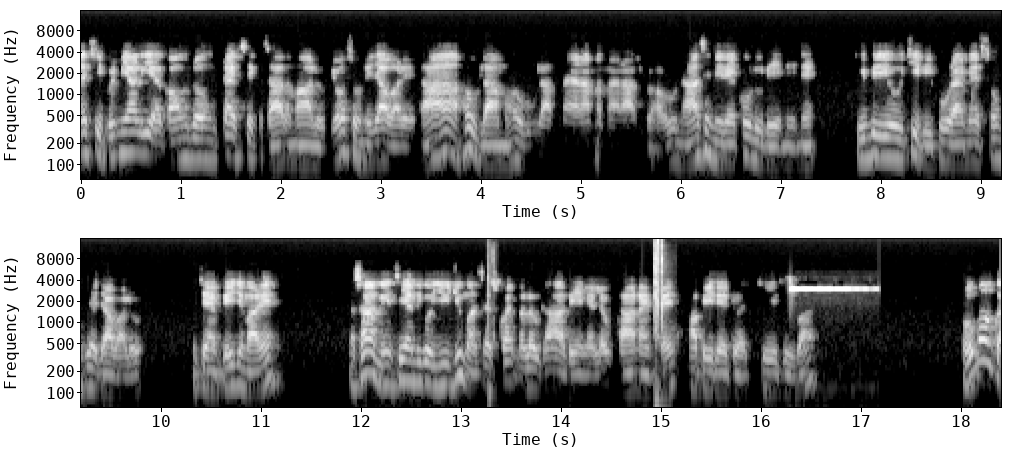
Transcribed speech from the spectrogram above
လက်ရှိ Premier League ရဲ့အကောင်းဆုံးတိုက်စစ်ကစားသမားလို့ပြောဆိုနေကြပါတယ်ဒါကဟုတ်လားမဟုတ်ဘူးလားမှန်လားမမှန်လားဆိုတာကိုနားဆင်နေတဲ့ကိုလူတွေအနေနဲ့ဒီဗီဒီယိုကြည့်ပြီးကိုယ်တိုင်ပဲဆုံးဖြတ်ကြပါလို့အကြံပေးကြပါတယ် အစက CMB ကို YouTube မှာ subscribe မလုပ်ထားသေးရင်လည်းလုပ်ထားနိုင်တယ်အားပေးတဲ့အတွက်ကျေးဇူးပါဘုံမောက်က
